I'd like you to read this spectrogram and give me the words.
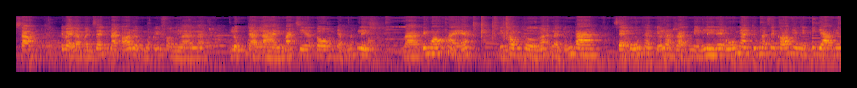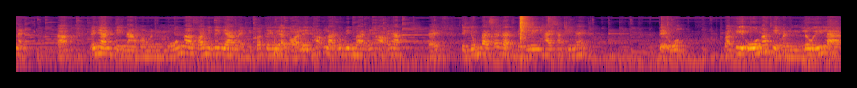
Xong, như vậy là mình sẽ đã có được một cái phần là là lục trà lài macchiato dập nắp ly và cái món này á thì thông thường á, là chúng ta sẽ uống theo kiểu là rạch miệng ly để uống nha. Chúng ta sẽ có thêm những cái dao thế này. Đó. Nếu như anh chị nào mà mình muốn ờ, có những cái dao này thì có thể là gọi lên hotline của Vinba để hỏi ha. Đấy. Thì chúng ta sẽ rạch miệng ly 2 cm để uống. Và khi uống á, thì mình lưu ý là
